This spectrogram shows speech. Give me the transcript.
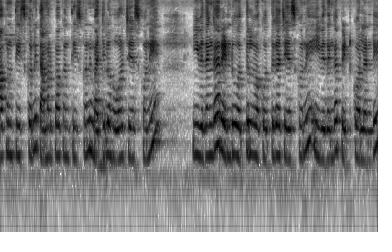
ఆకును తీసుకొని తమలపాకును తీసుకొని మధ్యలో హోల్ చేసుకొని ఈ విధంగా రెండు ఒత్తులను ఒక ఒత్తుగా చేసుకొని ఈ విధంగా పెట్టుకోవాలండి.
